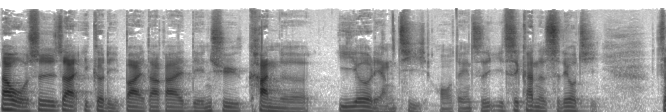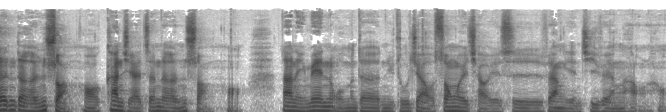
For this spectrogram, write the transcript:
那我是在一个礼拜大概连续看了。一二两季哦，等于是一次看了十六集，真的很爽哦，看起来真的很爽哦。那里面我们的女主角宋慧乔也是非常演技非常好哈。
